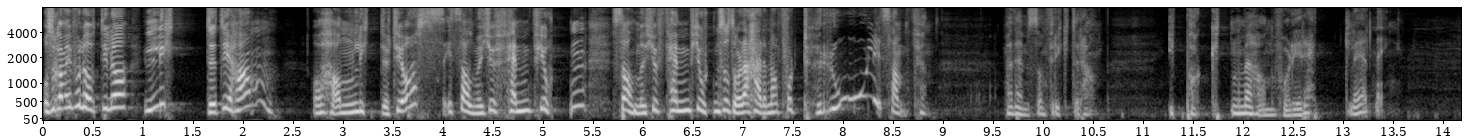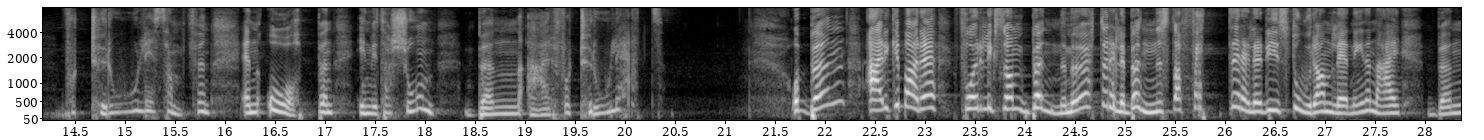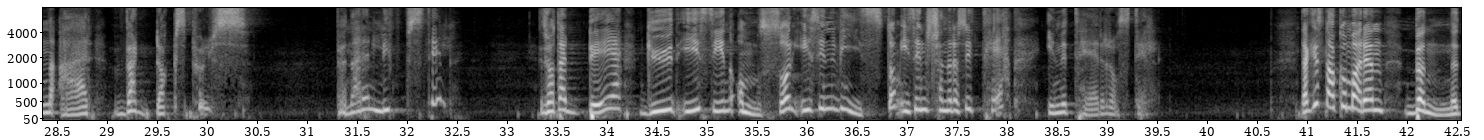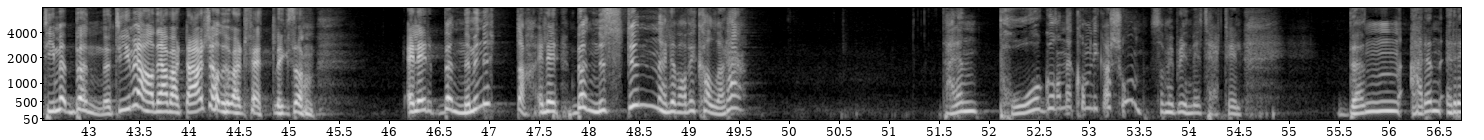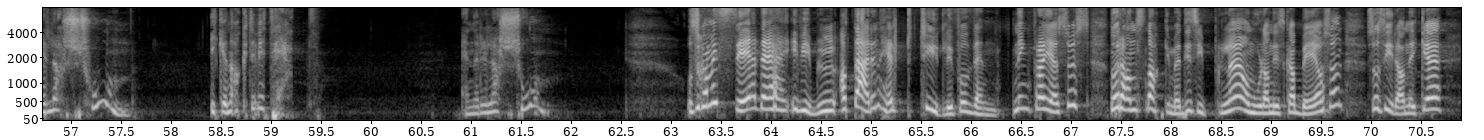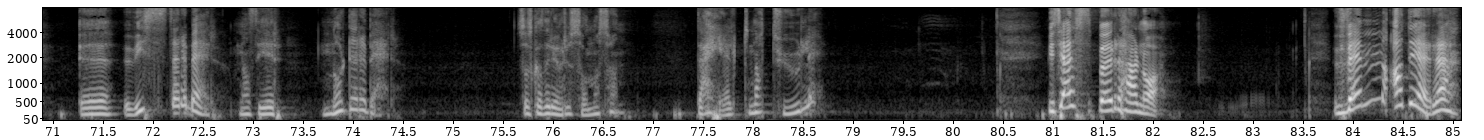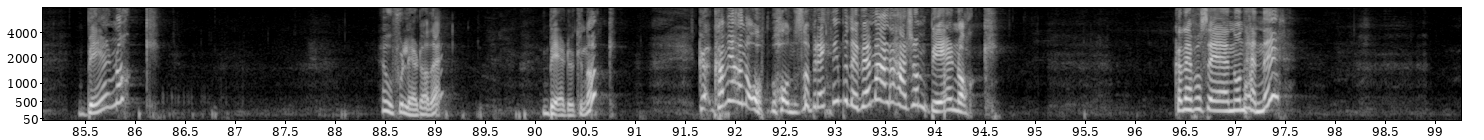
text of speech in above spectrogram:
Og så kan vi få lov til å lytte til han, og han lytter til oss. I Salme 25, 14, Salme 25, 14 så står det Herren har fortrolig samfunn med dem som frykter han. I pakten med han får de rettledning. Fortrolig samfunn. En åpen invitasjon. Bønn er fortrolighet. Og bønn er ikke bare for liksom bønnemøter eller bønnestafett fetter eller de store anledningene. Nei, bønn er hverdagspuls. Bønn er en livsstil. Jeg tror at det er det Gud i sin omsorg, i sin visdom, i sin sjenerøsitet inviterer oss til. Det er ikke snakk om bare en bønnetime. Bønnetime, Hadde jeg vært der, så hadde det vært fett. liksom. Eller bønneminutt, da. Eller bønnestund, eller hva vi kaller det. Det er en pågående kommunikasjon som vi blir invitert til. Bønn er en relasjon, ikke en aktivitet. En relasjon. Og så kan vi se det i Bibelen, at det er en helt tydelig forventning fra Jesus. Når han snakker med disiplene om hvordan de skal be, og sånn, så sier han ikke eh, 'hvis dere ber', men han sier 'når dere ber'. Så skal dere gjøre sånn og sånn. Det er helt naturlig. Hvis jeg spør her nå Hvem av dere ber nok? Hvorfor ler du av det? Ber du ikke nok? Kan vi ha en håndsopprekning på det? Hvem er det her som ber nok? Kan jeg få se noen hender?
